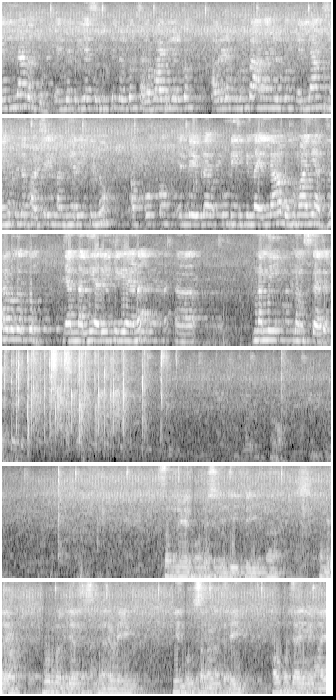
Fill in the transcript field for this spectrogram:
എല്ലാവർക്കും എന്റെ പ്രിയ സുഹൃത്തുക്കൾക്കും സഹപാഠികൾക്കും അവരുടെ കുടുംബാംഗങ്ങൾക്കും എല്ലാം സ്നേഹത്തിന്റെ ഭാഷയിൽ നന്ദി അറിയിക്കുന്നു. ഒപ്പം എന്റെ ഇവിടെ കൂടിയിരിക്കുന്ന എല്ലാ ബഹുമാന്യ അധ്യാപകർക്കും ഞാൻ നന്ദി അറിയിക്കുകയാണ്. നന്ദി നമസ്കാരം. സമന്വയ ഫൗണ്ടേഷന്റെ എത്തിയിട്ട് ചെയ്യുന്ന നമ്മുടെ പൂർവ വിദ്യാർത്ഥി സംഘടനയുടെയും ഈ പൊതുസമ്മേളനത്തിന്റെയും ഔപചാരികമായ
